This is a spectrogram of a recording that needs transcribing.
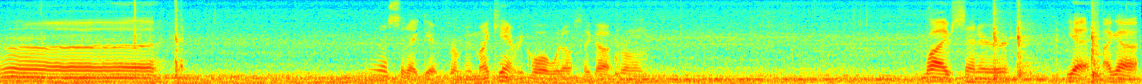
Uh, what else did I get from him? I can't recall what else I got from him. live center. Yeah, I got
